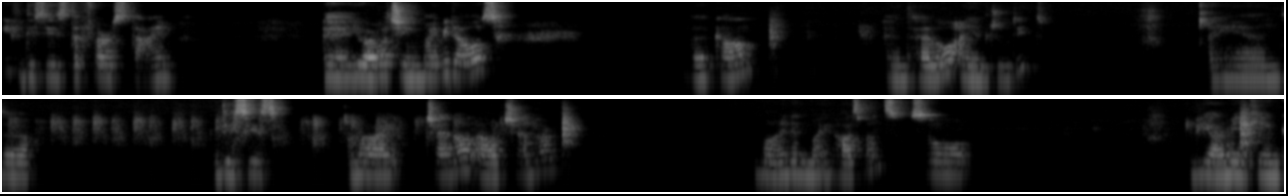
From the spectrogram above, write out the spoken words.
if this is the first time uh, you are watching my videos, welcome. And hello, I am Judit. And uh, this is my channel, our channel mine and my husband's. So we are making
